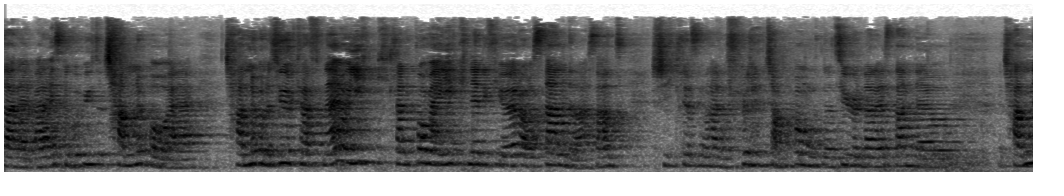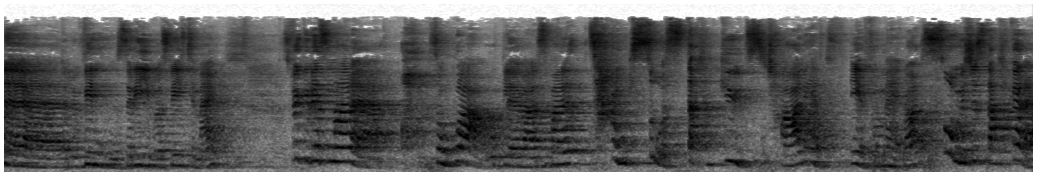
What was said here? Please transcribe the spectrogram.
Der jeg bare jeg skulle gå ut og kjenne på, eh, kjenne på naturkreftene. Og gikk, kledde på meg, gikk ned i fjøra og stender der. sant? Skikkelig sånn her, kjemper mot naturen der jeg stender og kjenner vinden som river og sliter meg. Fikk jeg det sånn her, sånn wow-opplevelse. Bare tenk så sterk Guds kjærlighet er for meg. da. Så mye sterkere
